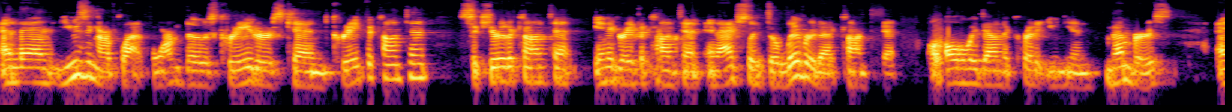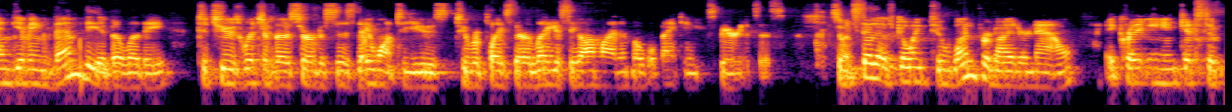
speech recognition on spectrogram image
and then using our platform those creators can create the content secure the content integrate the content and actually deliver that content all the way down to credit union members and giving them the ability to choose which of those services they want to use to replace their legacy online and mobile banking experiences. So instead of going to one provider now, a credit union gets to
